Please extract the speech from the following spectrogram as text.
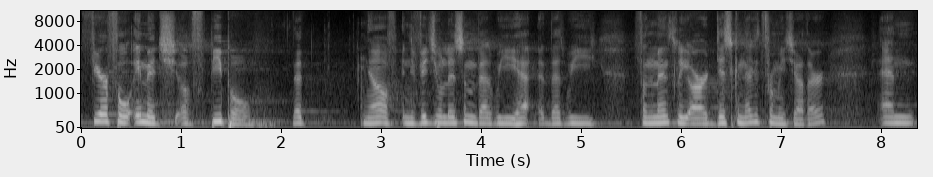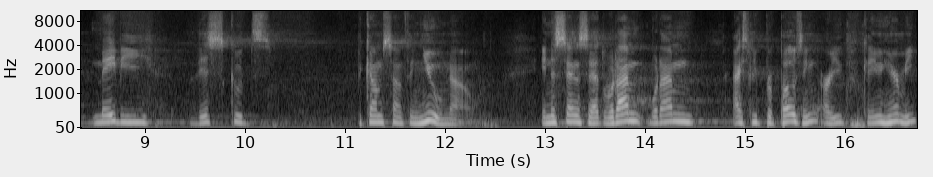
fearful image of people that you know of individualism that we that we fundamentally are disconnected from each other, and maybe this could become something new now, in the sense that what I'm what I'm actually proposing. Are you? Can you hear me?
